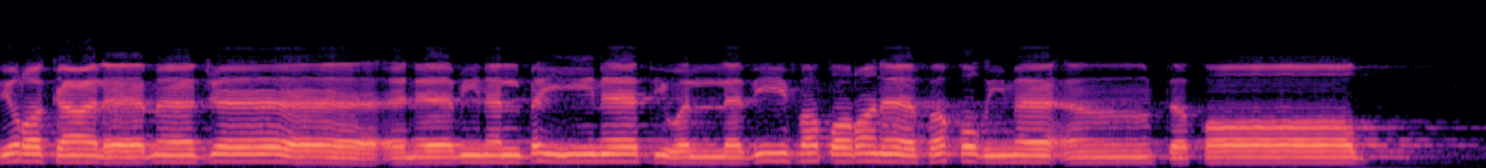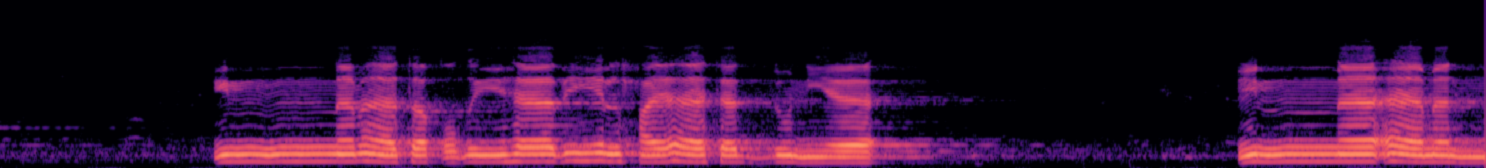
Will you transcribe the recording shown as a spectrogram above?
نؤثرك على ما جاءنا من البينات والذي فطرنا فاقض ما أنت قاض. إنما تقضي هذه الحياة الدنيا. إنا آمنا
